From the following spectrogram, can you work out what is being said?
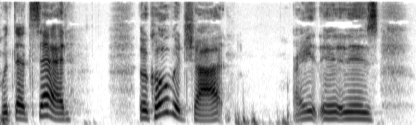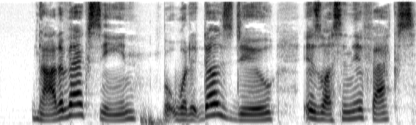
with that said, the COVID shot right? It is not a vaccine, but what it does do is lessen the effects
